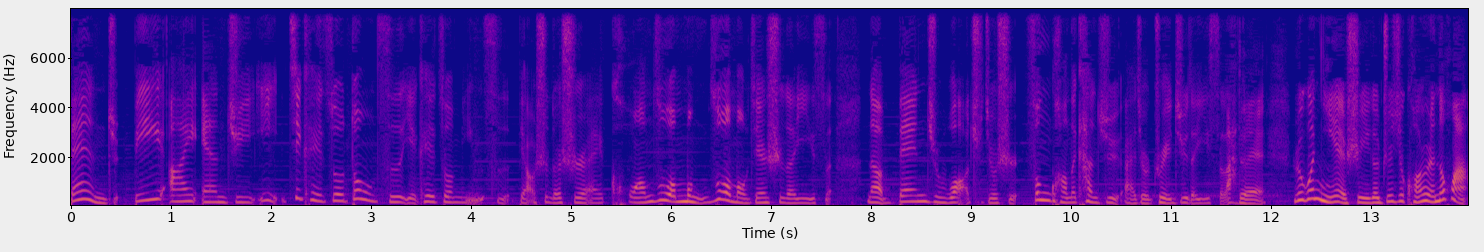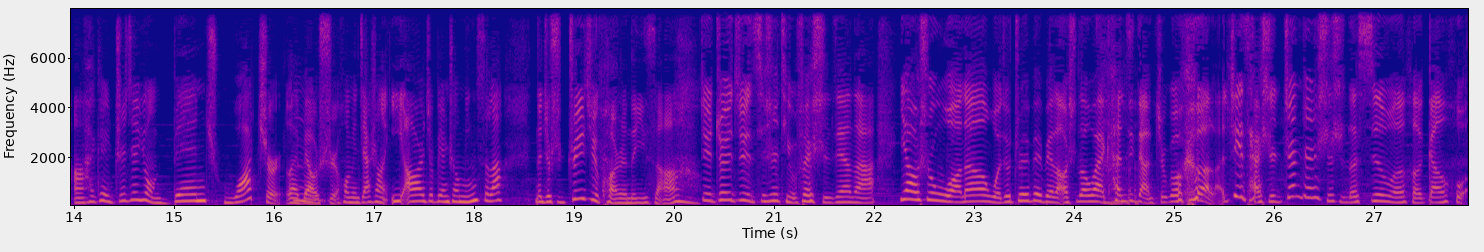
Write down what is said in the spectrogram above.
，binge，b i n g e，既可以做动词，也可以做名词，表示的是哎狂做、猛做某件事的意思。那 binge watch 就是疯狂的看剧，哎，就是追剧的意思啦。对，如果你也是一个追剧狂人的话啊，还可以直接用 binge watcher 来表示，后面加上 e r 就变成名词啦，那就是追剧狂人的意思啊。这追剧其实挺费时间的啊，要是我呢，我就追贝贝老师的外刊精讲直播课了，这才是真真实实的新闻和干货。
